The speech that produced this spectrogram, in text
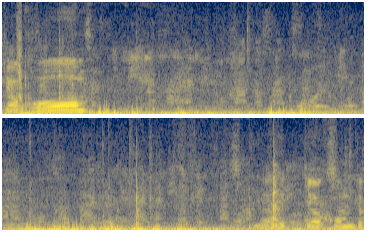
เจ้าขมเดี๋ยวเฮ็ดเจ้าขมจะ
